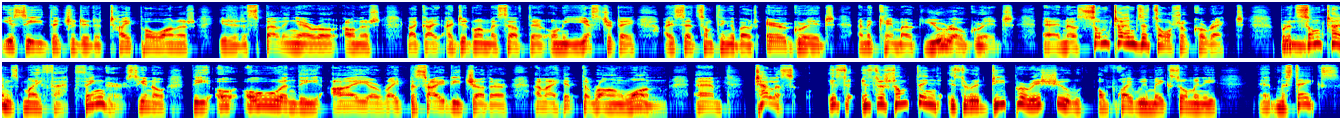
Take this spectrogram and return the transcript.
you see that you did a typo on it, you did a spelling error on it. Like I, I did one myself there only yesterday. I said something about air grid and it came out Eurogrid. Uh, now, sometimes it's autocorrect, but it's sometimes my fat fingers. You know, the o, o and the I are right beside each other and I hit the wrong one. Um, tell us, is there, is there something, is there a deeper issue of why we make so many uh, mistakes?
